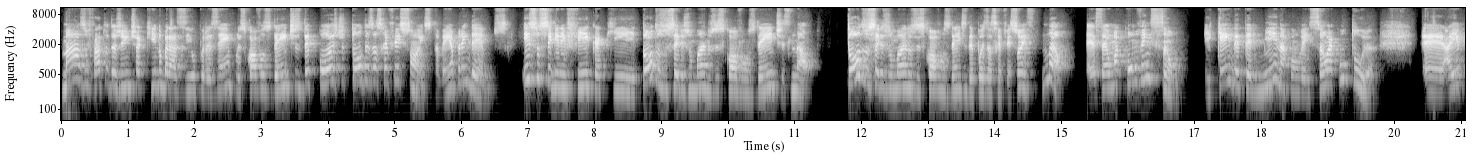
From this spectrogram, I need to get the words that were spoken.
Mas o fato da gente aqui no Brasil, por exemplo, escova os dentes depois de todas as refeições, também aprendemos. Isso significa que todos os seres humanos escovam os dentes? Não. Todos os seres humanos escovam os dentes depois das refeições? Não. Essa é uma convenção. E quem determina a convenção é a cultura. É, aí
